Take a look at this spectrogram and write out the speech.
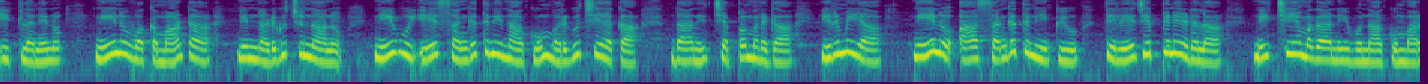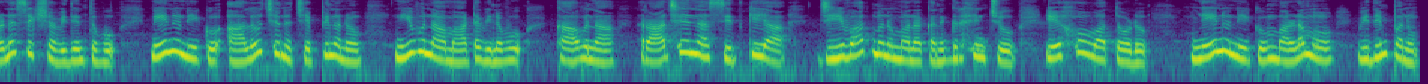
ఇట్లనెను నేను ఒక మాట నిన్నడుగుచున్నాను. నీవు ఏ సంగతిని నాకు మరుగు చేయక దాని చెప్పమనగా ఇర్మియా నేను ఆ సంగతి నీకు తెలియజెప్పిన ఎడల నిశ్చయముగా నీవు నాకు మరణశిక్ష విధింతువు. నేను నీకు ఆలోచన చెప్పినను. నీవు నా మాట వినవు. కావున రాజైన సిద్కియా జీవాత్మను మనకు అనుగ్రహించు ఏహోవా తోడు. నేను నీకు మరణము విధింపను.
